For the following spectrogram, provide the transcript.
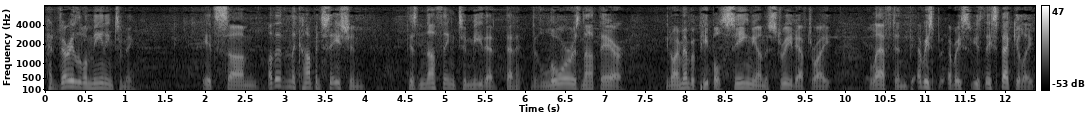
had very little meaning to me it's um, other than the compensation, there's nothing to me that that the lure is not there. You know, I remember people seeing me on the street after I left, and every, every they speculate,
